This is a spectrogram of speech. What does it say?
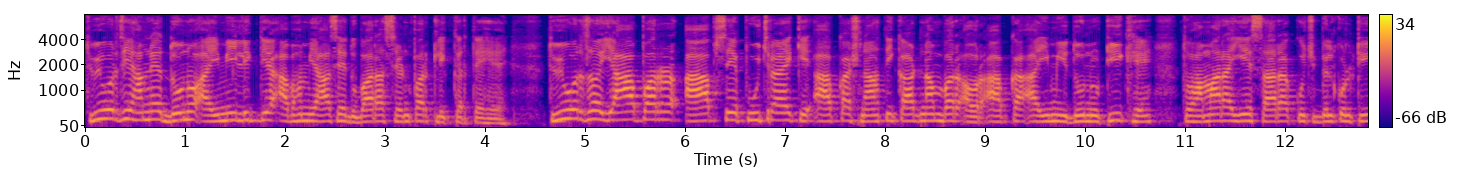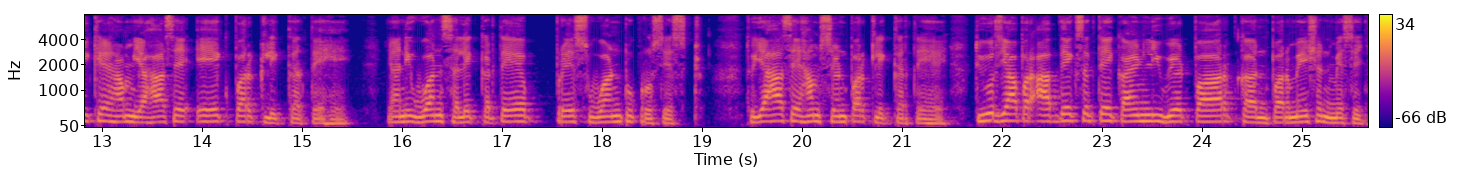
तो जी हमने दोनों आईमी लिख दिया। अब हम यहाँ से दोबारा सेंड पर क्लिक करते हैं। तो जो यहाँ पर आपसे पूछ रहा है कि आपका शनाख्ती कार्ड नंबर और आपका आईमी दोनों ठीक है तो हमारा ये सारा कुछ बिल्कुल ठीक है। हम यहाँ से एक पर क्लिक करते हैं। यानी वन सेलेक्ट करते हैं, प्रेस वन टू प्रोसेस्ड। तो यहाँ से हम सेंड पर क्लिक करते हैं। तो व्यूअर्स यहाँ पर आप देख सकते हैं काइंडली वेट पर कन्फर्मेशन मैसेज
